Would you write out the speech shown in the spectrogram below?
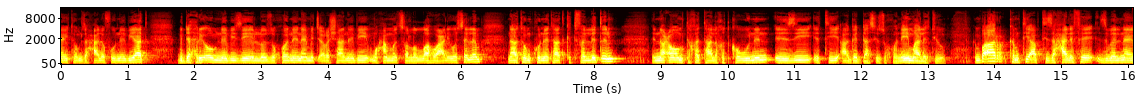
ናይቶም ዝሓለፉ ነቢያት ብድሕሪኦም ነቢ ዘየሎ ዝኾነ ናይ መጨረሻ ነቢ ሙሓመድ صለ ላሁ ለ ወሰለም ናቶም ኩነታት ክትፈልጥን ንዕኦም ተኸታሊ ክትከውንን እዚ እቲ ኣገዳሲ ዝኾነ ዩ ማለት እዩ እምበኣር ከምቲ ኣብቲ ዝሓለፈ ዝበልናዮ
